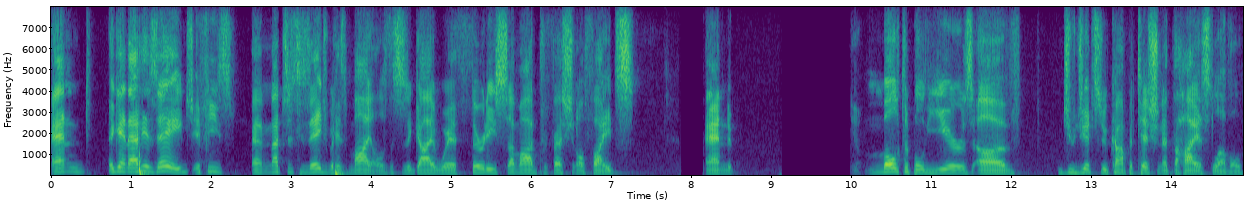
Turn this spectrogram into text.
And again, at his age, if he's and not just his age, but his miles. This is a guy with 30 some odd professional fights and multiple years of jiu-jitsu competition at the highest level.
